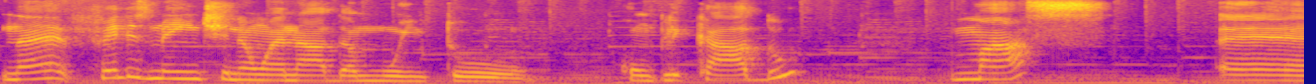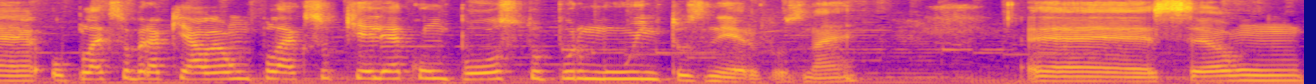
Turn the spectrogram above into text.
né, felizmente não é nada muito complicado, mas é, o plexo braquial é um plexo que ele é composto por muitos nervos, né? É, são.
